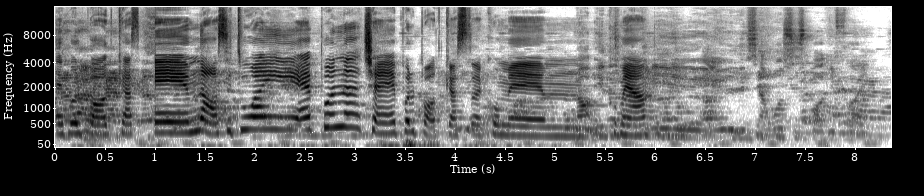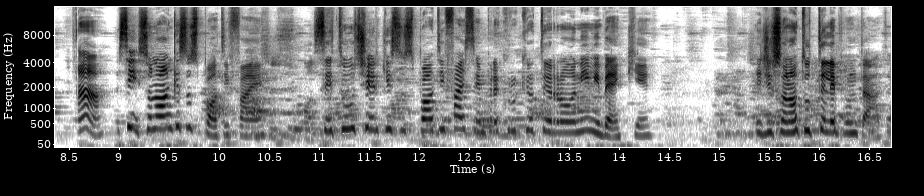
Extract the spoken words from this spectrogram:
Apple Podcast. E, no, se tu hai Apple, c'è Apple Podcast come, mm, come app. siamo su Spotify. Ah, sì, sono anche su Spotify. Se tu cerchi su Spotify sempre Crucchio Terroni, mi becchi. E ci sono tutte le puntate.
